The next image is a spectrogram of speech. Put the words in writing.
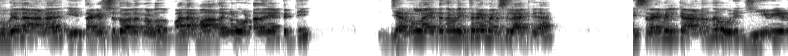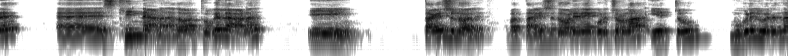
തുകലാണ് ഈ തകശുതോൽ എന്നുള്ളത്. പല വാദങ്ങളും ഉണ്ട് അതിനെപ്പറ്റി. ജനറൽ ആയിട്ട് നമ്മൾ ഇത്രയും മനസ്സിലാക്കുക. ഇസ്രായേലിൽ കാണുന്ന ഒരു ജീവിയുടെ സ്കിന്നാണ് അഥവാ തുകലാണ് ഈ തകശുതോൽ അപ്പൊ തകശുതോലിനെ കുറിച്ചുള്ള ഏറ്റവും മുകളിൽ വരുന്ന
